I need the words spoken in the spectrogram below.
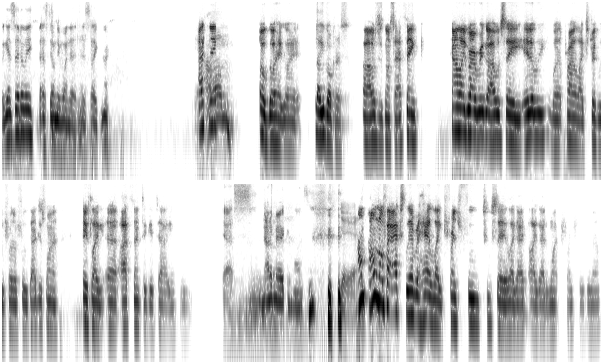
against Italy. That's the only one that it's like. Nah. I think- Um, Oh, go ahead, go ahead. no, you go, Chris. Uh, I was just gonna say, I think kind of like Rodrigo, I would say Italy, but probably like strictly for the food. I just want to taste like uh, authentic Italian food. Yes, not American ones. Yeah, yeah. I don't, I don't know if I actually ever had like French food to say like I like I'd want French food. You know?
